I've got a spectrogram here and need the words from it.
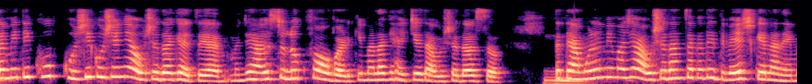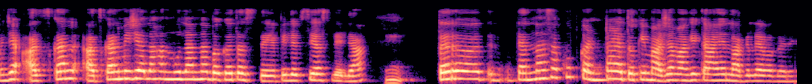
तर मी ती खूप खुशी खुशीने औषधं घ्यायचे. म्हणजे आय टू लुक फॉरवर्ड की मला घ्यायची आहेत औषधं असं. तर त्यामुळे मी माझ्या औषधांचा कधी द्वेष केला नाही. म्हणजे आजकाल आजकाल मी ज्या लहान मुलांना बघत असते एपिलेप्सी असलेल्या तर त्यांना असा खूप कंटाळ येतो की माझ्या मागे काय लागलंय वगैरे.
